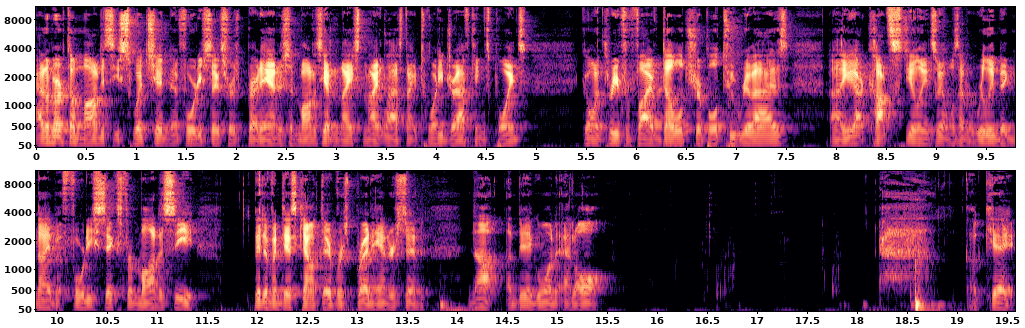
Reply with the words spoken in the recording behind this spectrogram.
Alberto Mondesi switch hitting at 46 versus Brett Anderson. Mondesi had a nice night last night, 20 DraftKings points, going three for five, double, triple, two ribeyes. Uh, he got caught stealing, so he almost had a really big night. But 46 for Mondesi, bit of a discount there versus Brett Anderson. Not a big one at all. okay,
